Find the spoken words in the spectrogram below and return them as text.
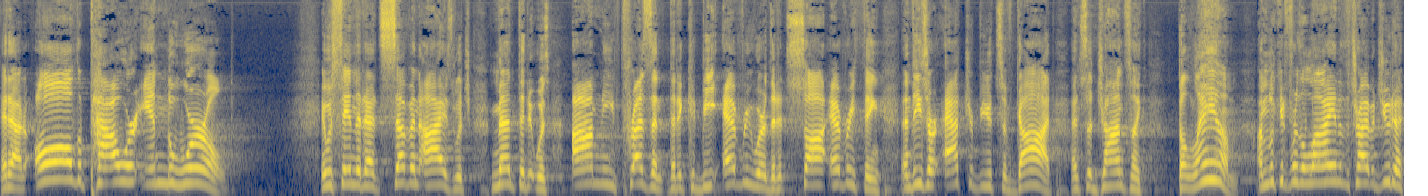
it had all the power in the world. It was saying that it had seven eyes, which meant that it was omnipresent, that it could be everywhere, that it saw everything. And these are attributes of God. And so John's like, the lamb. I'm looking for the lion of the tribe of Judah,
